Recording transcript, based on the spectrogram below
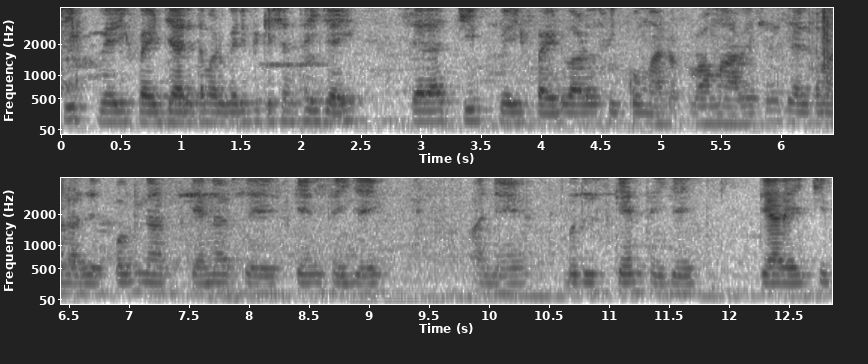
ચીપ વેરીફાઈડ જ્યારે તમારું વેરિફિકેશન થઈ જાય, ત્યારે આ ચીપ વેરીફાઈડવાળો સિક્કો મારવામાં આવે છે. જ્યારે તમારા જે પગના સ્કેનર છે એ સ્કેન થઈ જાય અને બધું સ્કેન થઈ જાય, ત્યારે ચીપ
